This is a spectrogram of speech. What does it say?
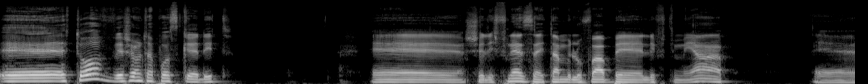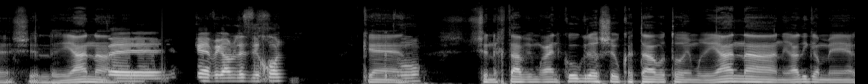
אה, טוב יש לנו את הפוסט קרדיט. אה, שלפני זה הייתה מלווה בליפט מיאפ אה, של ריאנה, כן, וגם לזכרו כן. שנכתב עם ריין קוגלר שהוא כתב אותו עם ריאנה, נראה לי גם אה,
